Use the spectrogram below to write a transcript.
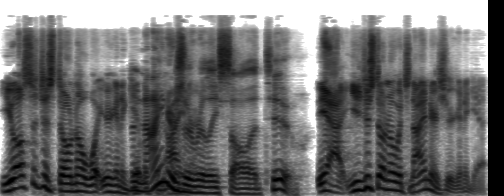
you also just don't know what you're going to The get. with Niners are really solid too. Yeah, you just don't know which Niners you're going to get,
